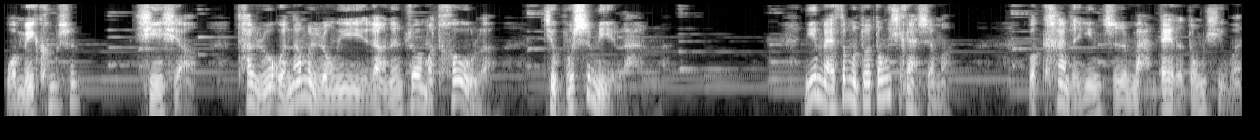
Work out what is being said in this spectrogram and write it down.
我没吭声，心想，他如果那么容易让人琢磨透了，就不是米兰。你买这么多东西干什么？我看着英芝满袋的东西问，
